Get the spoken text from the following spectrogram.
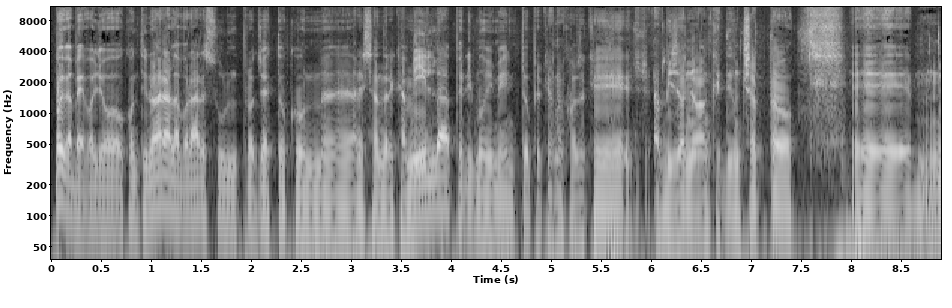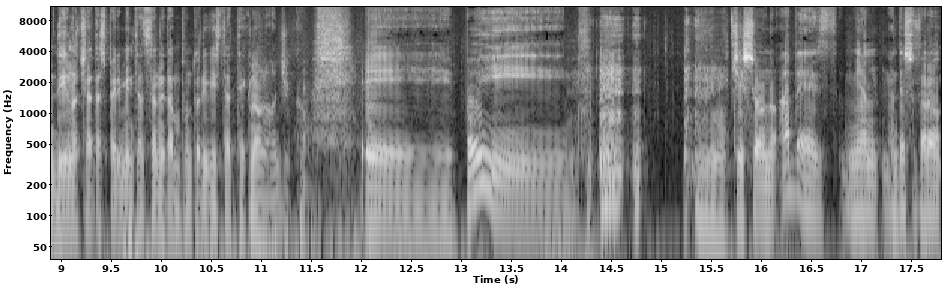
poi vabbè, voglio continuare a lavorare sul progetto con eh, Alessandra e Camilla per il movimento, perché è una cosa che ha bisogno anche di un certo eh, di una certa sperimentazione da un punto di vista tecnologico. E poi ci sono, ah beh, adesso farò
